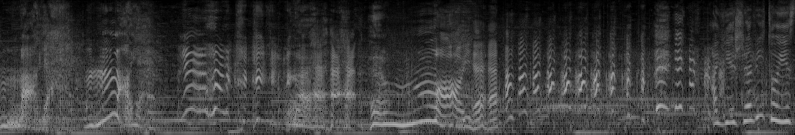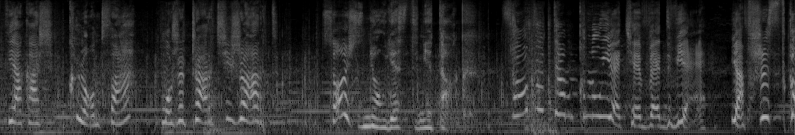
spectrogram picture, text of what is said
Moje, moje, moje. A jeżeli to jest jakaś klątwa? Może czarci żart? Coś z nią jest nie tak. Co wy tam knujecie we dwie? Ja wszystko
